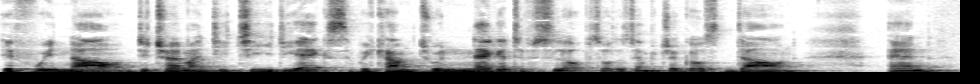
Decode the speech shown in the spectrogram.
If we now determine dt dx, we come to a negative slope. So the temperature goes down. And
